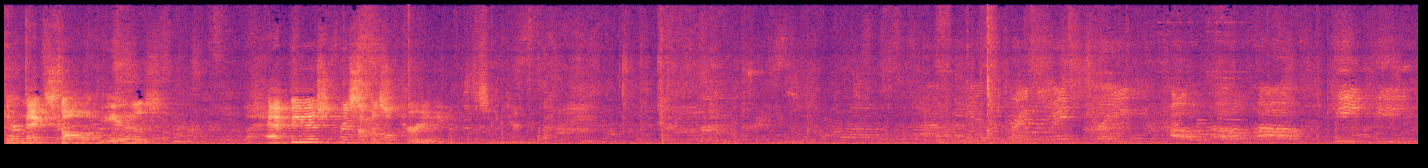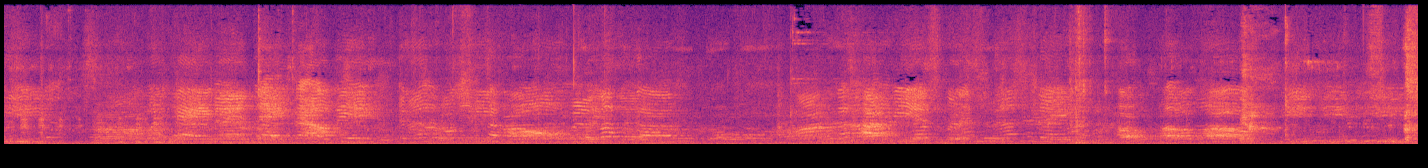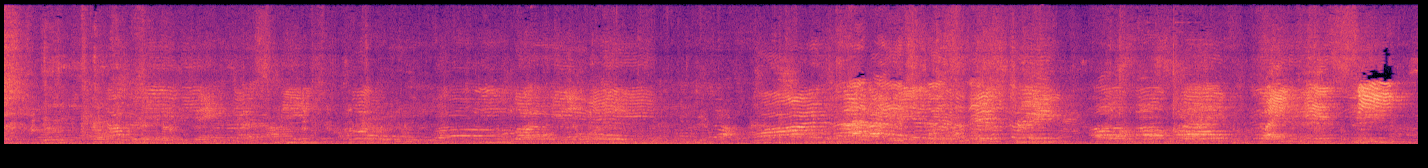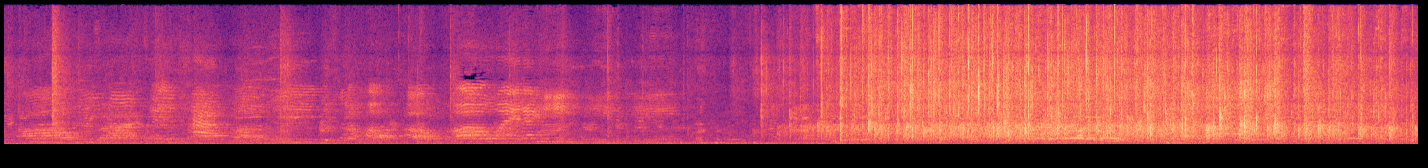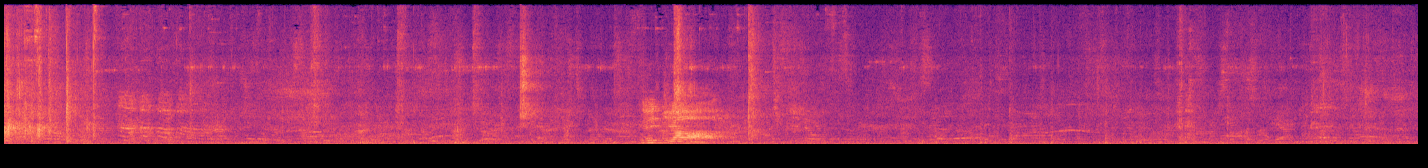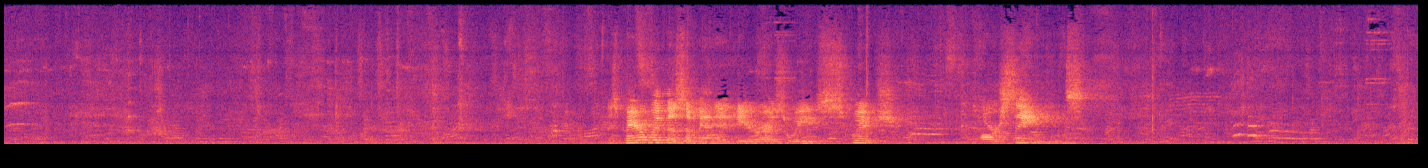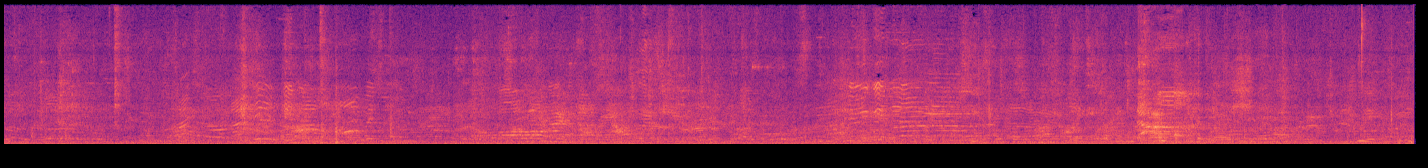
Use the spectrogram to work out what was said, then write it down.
Their next song is The Happiest Christmas Tree. Good job. Just bear with us a minute here as we switch our scenes.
